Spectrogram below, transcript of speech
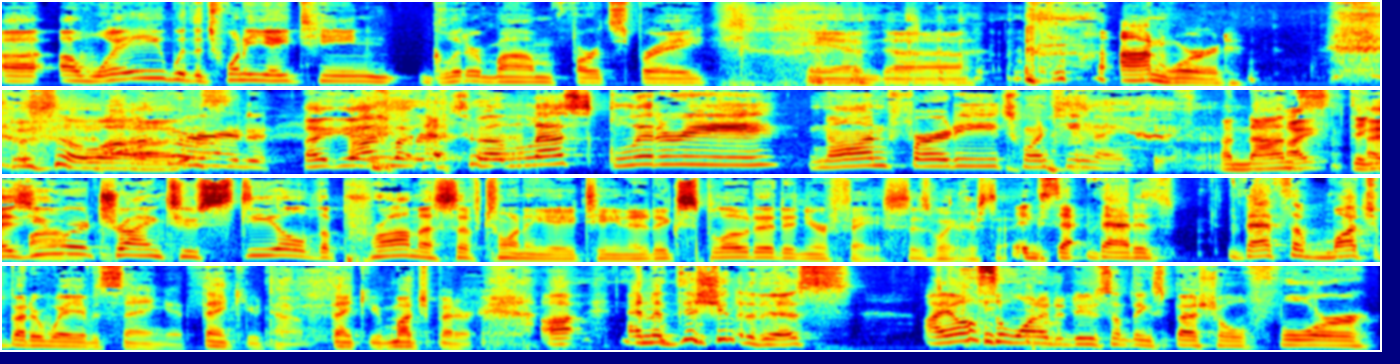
uh, away with the 2018 glitter bomb fart spray and uh, onward. So uh, onward, uh, yeah, onward to a less glittery, non-farty 2019. A non As bomb. you were trying to steal the promise of 2018, it exploded in your face. Is what you're saying? Exactly. That is that's a much better way of saying it. Thank you, Tom. Thank you. Much better. Uh, in addition to this, I also wanted to do something special for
